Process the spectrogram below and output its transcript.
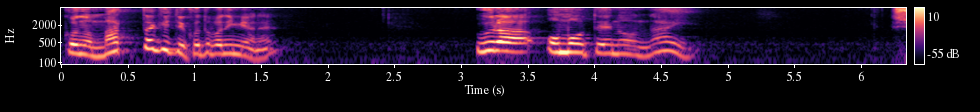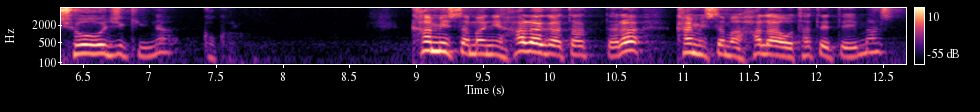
この「全き」という言葉の意味はね裏表のない正直な心。神様に腹が立ったら神様腹を立てています。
